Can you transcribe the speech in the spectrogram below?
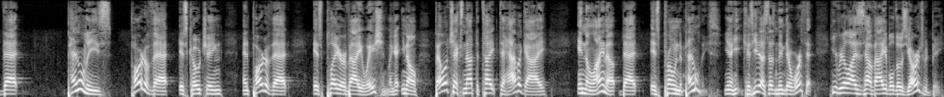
that penalties, part of that is coaching, and part of that is player evaluation. Like, you know, Belichick's not the type to have a guy in the lineup that is prone to penalties, you know, because he, he does, doesn't think they're worth it. He realizes how valuable those yards would be.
